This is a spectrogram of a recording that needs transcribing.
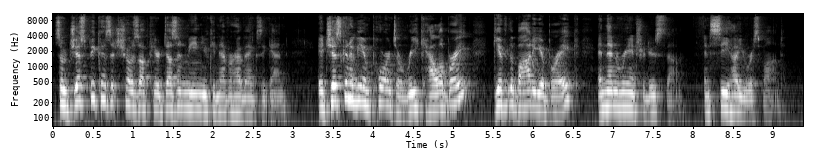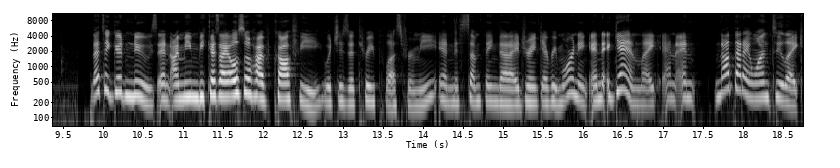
So just because it shows up here doesn't mean you can never have eggs again. It's just going to be important to recalibrate, give the body a break, and then reintroduce them and see how you respond. That's a good news. And I mean, because I also have coffee, which is a three plus for me, and it's something that I drink every morning. And again, like, and, and, not that I want to like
